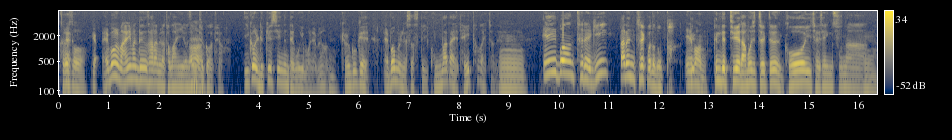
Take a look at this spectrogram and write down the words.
그래서 그러니까 앨범을 많이 만드는 사람이라 더 많이 이런 생각이 어. 들것 같아요. 이걸 느낄 수 있는 대목이 뭐냐면 음. 결국에 앨범을 냈었을 때 이 곡마다의 데이터가 있잖아요. 음 1번 트랙이 다른 트랙보다 높아. 1번 근데 뒤에 나머지 트랙들은 거의 재생수나 음,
